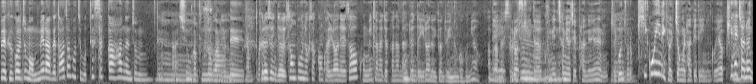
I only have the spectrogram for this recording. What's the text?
왜 그걸 좀 엄밀하게 따져보지 못했을까 하는 좀 네, 음, 아쉬움과 분노가 그러네요. 네, 남더라고요. 그래서 이제 성폭력 사건 관련해서 국민참여 재판하면 안 음. 된다 음. 이런 의견도 있는 거군요. 아까 네, 말씀 그렇습니다. 음. 국민참여 재판은 기본적으로 네. 피고인이 결정을 하게 돼 있는 거예요. 피해자는 음.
